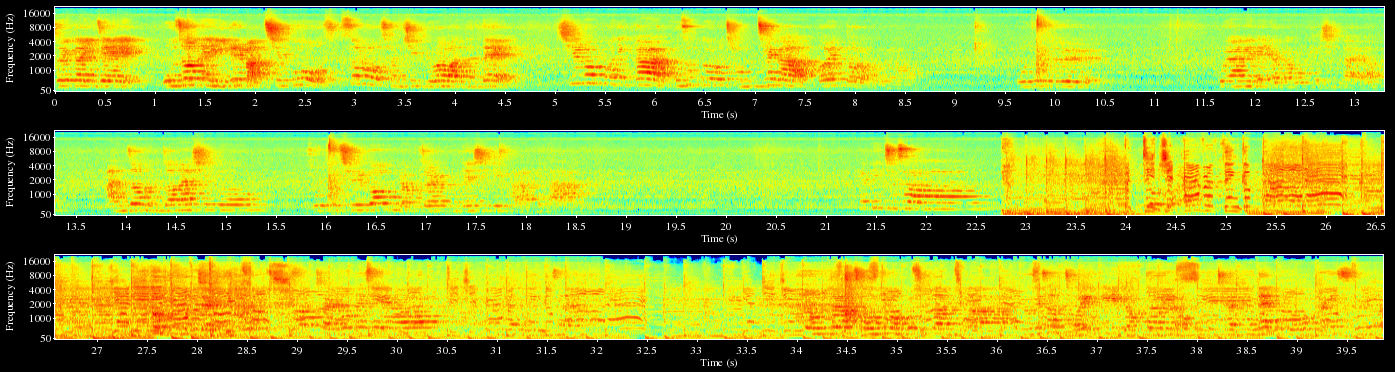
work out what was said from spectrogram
저희가 이제 오전에 일을 마치고 숙소로 잠시 돌아왔는데 실검 보니까 고속도로 정체가 떠 있더라고요. 모두들 고향에 내려가고 계신가요? 안전 운전하시고 모두 즐거운 명절 보내시기 바랍니다. 해피 추석! But 명절 전이 먹고 싶답니다. 여기서 저희끼리 명절을 어떻게 잘 보내보도록 하겠습니다.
